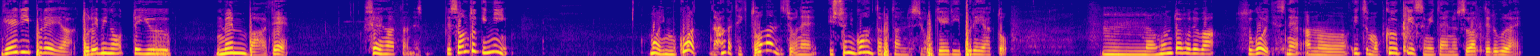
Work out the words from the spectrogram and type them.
ー、ゲイリープレイヤー、トレビノっていうメンバーで試合があったんです。で、その時に、もう向こうはなんか適当なんでしょうね。一緒にご飯食べたんですよ。ゲイリープレイヤーと。うーん、もう本当それはすごいですね。あの、いつも空気椅子みたいの座ってるぐらい。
